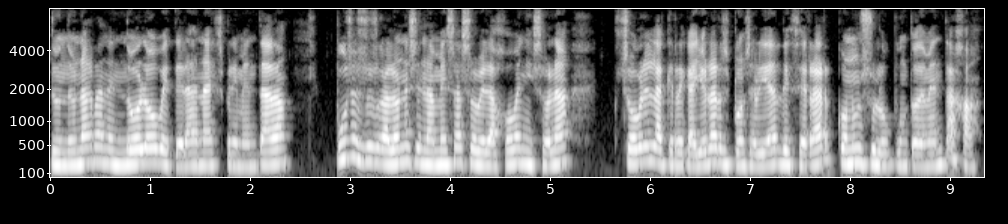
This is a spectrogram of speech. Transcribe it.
donde una gran endolo, veterana, experimentada, puso sus galones en la mesa sobre la joven y sola sobre la que recayó la responsabilidad de cerrar con un solo punto de ventaja.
